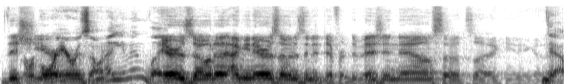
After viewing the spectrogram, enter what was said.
this Or, year. or Arizona even. Like Arizona. I mean, Arizona's in a different division now, so it's like you know, you gotta Yeah.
